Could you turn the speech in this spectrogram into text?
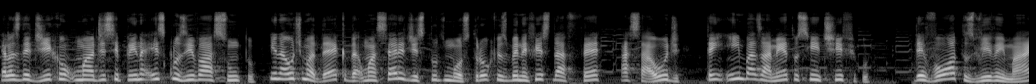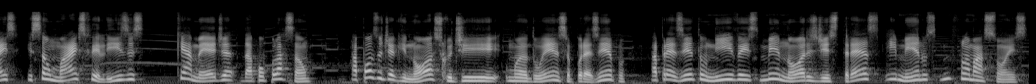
elas dedicam uma disciplina exclusiva ao assunto. E na última década, uma série de estudos mostrou que os benefícios da fé à saúde têm embasamento científico. Devotos vivem mais e são mais felizes que a média da população. Após o diagnóstico de uma doença, por exemplo, apresentam níveis menores de estresse e menos inflamações.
